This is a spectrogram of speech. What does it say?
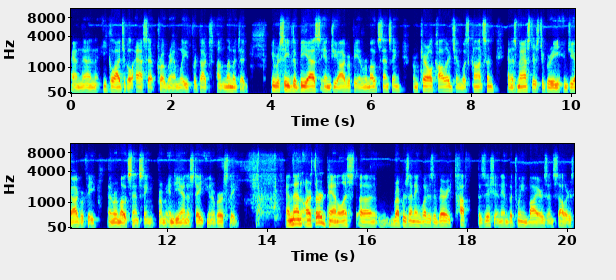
and then ecological asset program lead for Ducks Unlimited. He received a BS in geography and remote sensing from Carroll College in Wisconsin and his master's degree in geography and remote sensing from Indiana State University. And then our third panelist, uh, representing what is a very tough position in between buyers and sellers,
